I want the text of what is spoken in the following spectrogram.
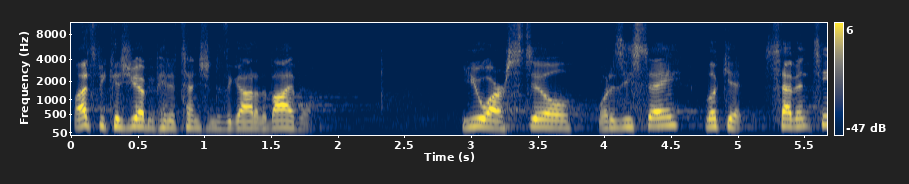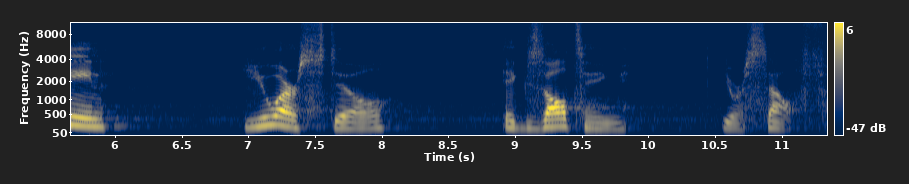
Well, that's because you haven't paid attention to the God of the Bible. You are still, what does he say? Look at 17. You are still exalting yourself.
